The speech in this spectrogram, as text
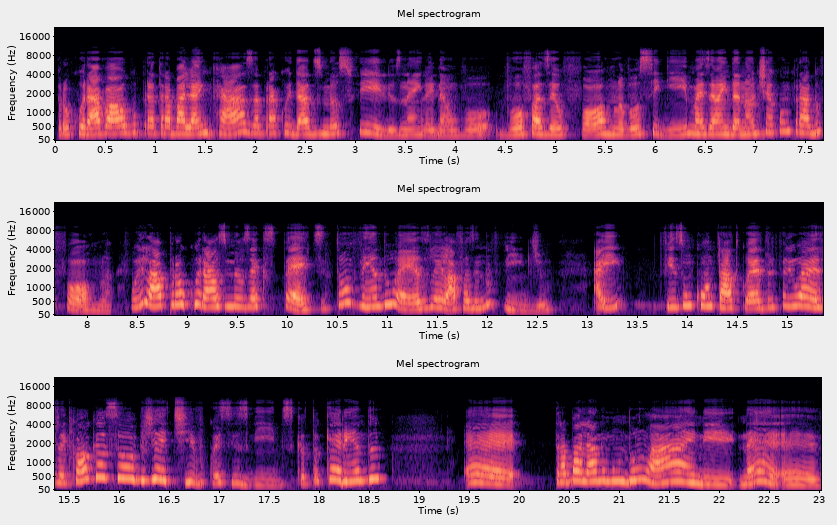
procurava algo para trabalhar em casa para cuidar dos meus filhos, né? Falei, não, vou, vou fazer o Fórmula, vou seguir, mas eu ainda não tinha comprado Fórmula. Fui lá procurar os meus experts tô vendo o Wesley lá fazendo vídeo. Aí fiz um contato com o Wesley e falei, Wesley, qual que é o seu objetivo com esses vídeos? Que eu tô querendo é, trabalhar no mundo online, né? É,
